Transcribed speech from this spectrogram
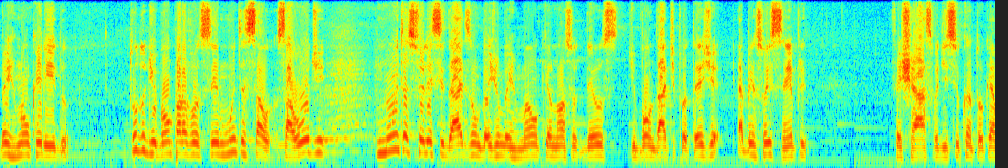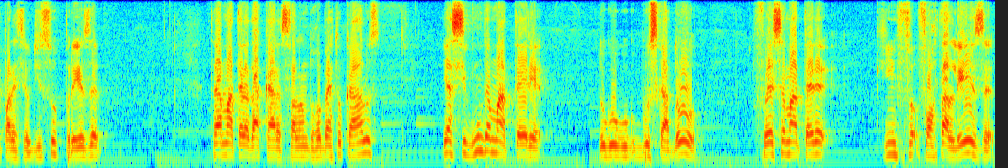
Meu irmão querido, tudo de bom para você, muita saúde Muitas felicidades, um beijo, meu irmão, que o nosso Deus de bondade te proteja e abençoe sempre. Fecha aspas, disse o cantor que apareceu de surpresa. Tá a matéria da Caras falando do Roberto Carlos. E a segunda matéria do Google Buscador foi essa matéria que em Fortaleza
